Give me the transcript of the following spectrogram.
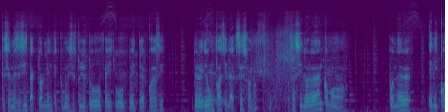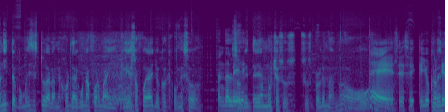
que se necesita actualmente, como dices tú, YouTube, Facebook, Twitter, cosas así, pero de un fácil acceso, ¿no? O sea, si lograran como poner el iconito, como dices tú, a lo mejor de alguna forma y que eso fuera, yo creo que con eso Ándale. solventarían mucho sus, sus problemas, ¿no? O, o Sí, sí, sí, que yo creo que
